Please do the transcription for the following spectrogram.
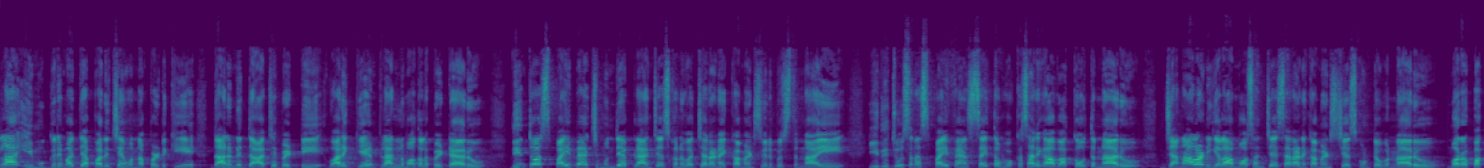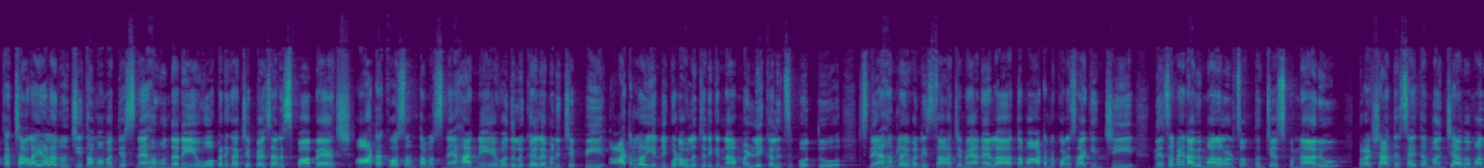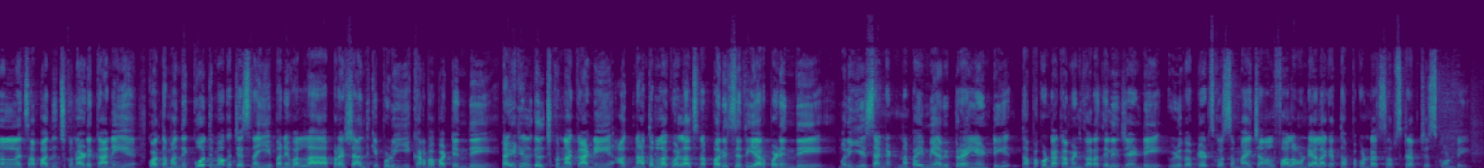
ఇలా ఈ ముగ్గురి మధ్య పరిచయం ఉన్నప్పటికీ దానిని దాచిపెట్టి వారి గేమ్ ప్లాన్లు మొదలు పెట్టారు దీంతో స్పై బ్యాచ్ ముందే ప్లాన్ తీసుకొని వచ్చారనే కమెంట్స్ వినిపిస్తున్నాయి. ఇది చూసిన స్పై ఫ్యాన్స్ సైతం ఒక్కసారిగా అవాక్ అవుతున్నారు. జనాలను ఎలా మోసం చేశారని కమెంట్స్ చేసుకుంటూ ఉన్నారు. మరోపక్క చాలా ఏళ్ళ నుంచి తమ మధ్య స్నేహం ఉందని ఓపెన్గా చెప్పేశారు స్పా బ్యాచ్ ఆట కోసం తమ స్నేహాన్ని వదులుకెళ్ళమని చెప్పి ఆటలో ఎన్ని గొడవలు జరిగినా మళ్ళీ కలిసిపోతూ స్నేహంలో ఇవన్నీ సహజమే అనేలా తమ ఆటను కొనసాగించి నిజమైన అభిమానులను సొంతం చేసుకున్నారు. ప్రశాంత్ సైతం మంచి అభిమానులను సంపాదించుకున్నాడు కానీ కొంతమంది కోతిమోక చేసిన ఈ పని వల్ల ప్రశాంత్కి ఇప్పుడు ఈ కర్మ పట్టింది. టైటిల్ గెలుచుకున్నా కానీ అజ్ఞాతంలోకి వెళ్ళాల్సిన పరిస్థితి ఏర్పడింది. మరి ఈ సంఘటనపై మీ అభిప్రాయం ఏంటి? తప్పకుండా కమెంట్ ద్వారా తెలియజేయండి. వీడియో అప్డేట్స్ కోసం మై ఛానల్ ఫాలో అవ్వండి. అలాగే తప్పకుండా సబ్స్క్రైబ్ చేసుకోండి.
